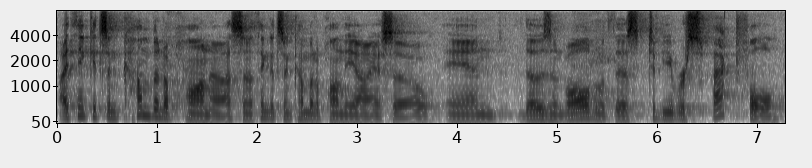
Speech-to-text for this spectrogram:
I think it's incumbent upon us, and I think it's incumbent upon the ISO and those involved with this to be respectful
